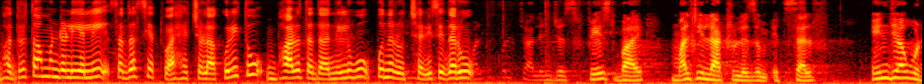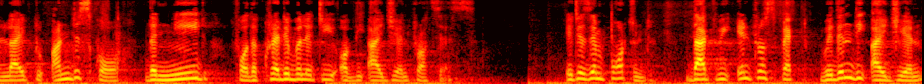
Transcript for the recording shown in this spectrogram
ಭದ್ರತಾ ಮಂಡಳಿಯಲ್ಲಿ ಸದಸ್ಯತ್ವ ಹೆಚ್ಚಳ ಕುರಿತು ಭಾರತದ ನಿಲುವು ಪುನರುಚ್ಚರಿಸಿದರು India would like to underscore the need for the credibility of the IGN process. It is important that we introspect within the IGN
